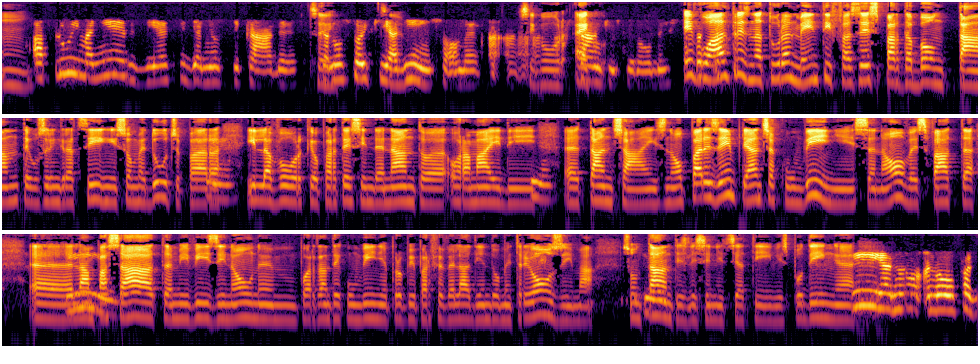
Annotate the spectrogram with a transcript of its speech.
mm. a più maniere di essere diagnosticate, sì. che non so chi sì. ha lì, insomma, a, Sicuro. Ecco. E voi altri naturalmente fate spardabon tante, us ringrazi, insomma, duce per sì. il lavoro che ho partito in denanto eh, oramai di sì. eh, tanti anni, no? Per esempio anche a Convignis, no? Ves fatto eh, l'anno passato, mi visi, no? Un importante convigno proprio per fevelà di endometriosi, ma sono tanti le iniziative, spodin... Sì, hanno, hanno fatto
